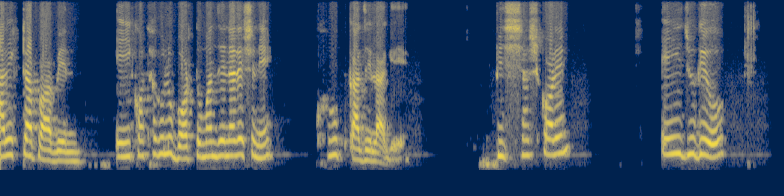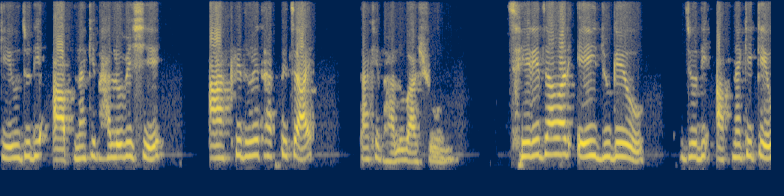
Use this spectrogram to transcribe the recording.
আরেকটা পাবেন। এই কথাগুলো বর্তমান জেনারেশনে খুব কাজে লাগে। বিশ্বাস করেন, এই যুগেও কেউ যদি আপনাকে ভালোবেসে আঁকড়ে ধরে থাকতে চায়, তাকে ভালোবাসুন। ছেড়ে যাওয়ার এই যুগেও যদি আপনাকে কেউ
